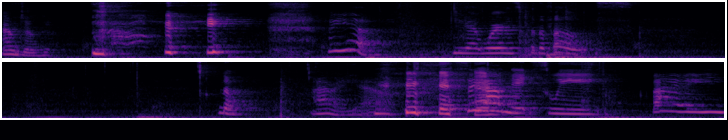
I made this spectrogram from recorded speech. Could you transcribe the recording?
I'm joking. but yeah, you got words for the folks. No. All right, y'all. See y'all next week. Bye.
